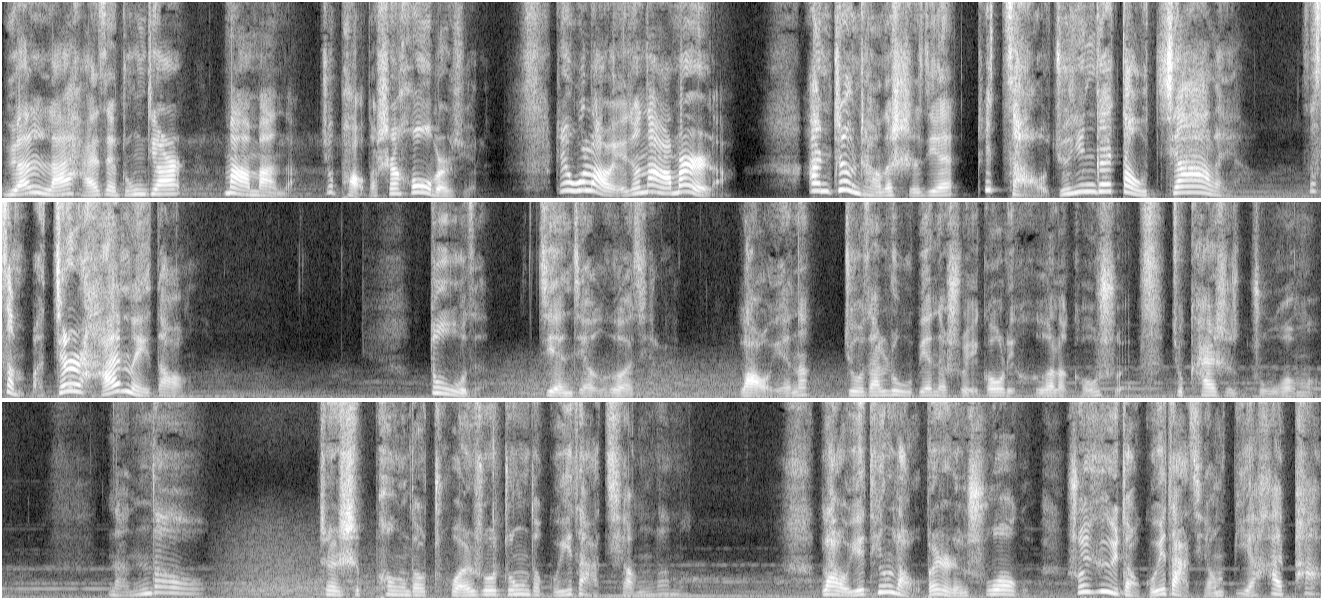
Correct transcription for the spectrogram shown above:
原来还在中间，慢慢的就跑到山后边去了。这我老爷就纳闷了，按正常的时间，这早就应该到家了呀，这怎么今儿还没到呢？肚子渐渐饿起来，老爷呢就在路边的水沟里喝了口水，就开始琢磨：难道这是碰到传说中的鬼打墙了吗？老爷听老辈人说过，说遇到鬼打墙别害怕，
